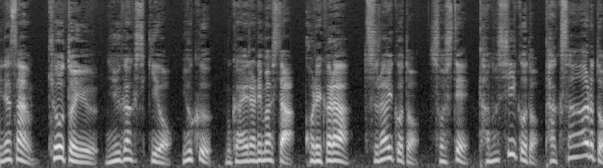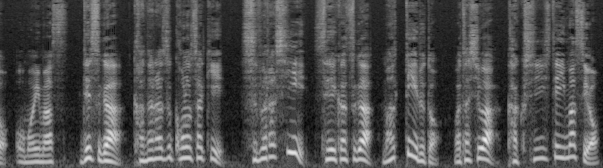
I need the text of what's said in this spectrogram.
皆さん、今日という入学式をよく迎えられました。これから辛いこと、そして楽しいこと、たくさんあると思います。ですが、必ずこの先、素晴らしい生活が待っていると、私は確信していますよ。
